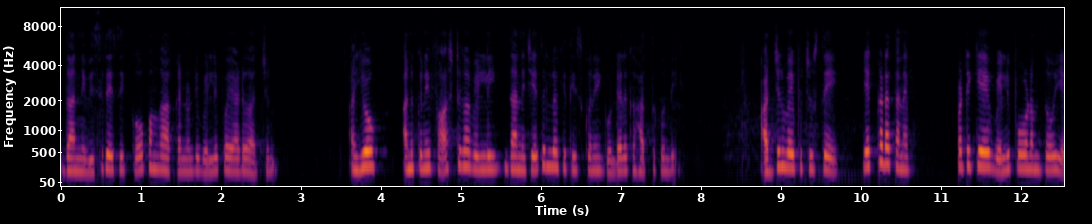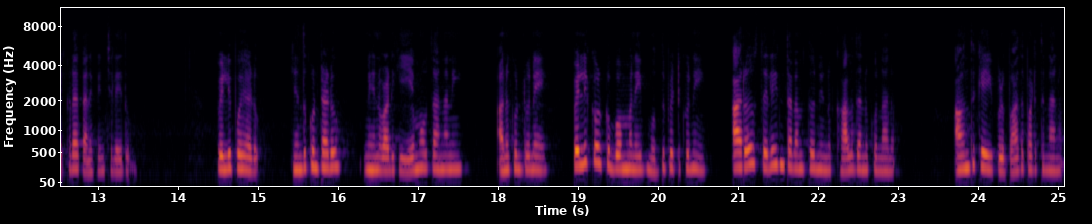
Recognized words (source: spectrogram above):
దాన్ని విసిరేసి కోపంగా అక్కడి నుండి వెళ్ళిపోయాడు అర్జున్. అయ్యో అనుకుని ఫాస్ట్గా వెళ్ళి దాన్ని చేతుల్లోకి తీసుకుని గుండెలకు హత్తుకుంది. అర్జున్ వైపు చూస్తే ఎక్కడ తనెప్పటికే వెళ్ళిపోవడంతో ఎక్కడా కనిపించలేదు. వెళ్ళిపోయాడు. ఎందుకుంటాడు? నేను వాడికి ఏమవుతానని అనుకుంటూనే పెళ్ళికొడుకు బొమ్మని ముద్దు పెట్టుకుని ఆ రోజు తెలియనితనంతో నిన్ను కాలదనుకున్నాను. అందుకే ఇప్పుడు బాధపడుతున్నాను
